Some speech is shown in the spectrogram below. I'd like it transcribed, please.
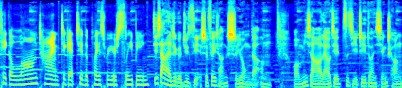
take a long time to get to the place where you're sleeping. 接下来这个句子也是非常实用的，嗯，我们想要了解自己这一段行程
